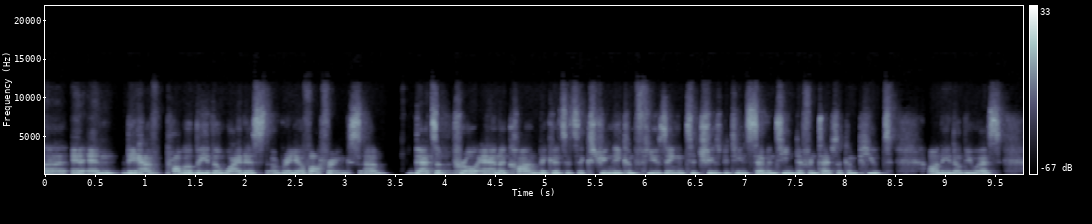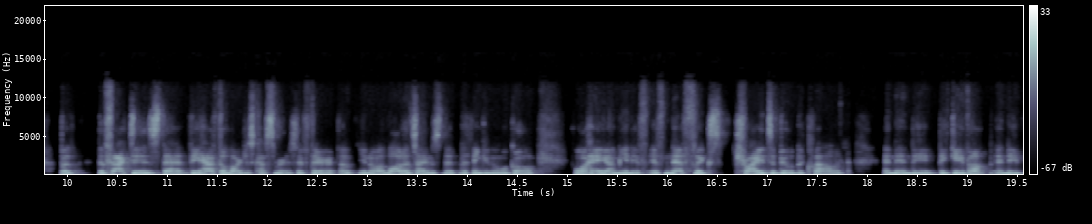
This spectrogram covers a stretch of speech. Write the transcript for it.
uh, and, and, they have probably the widest array of offerings. Uh, that's a pro and a con because it's extremely confusing to choose between 17 different types of compute on AWS. But the fact is that they have the largest customers. If they're, uh, you know, a lot of times the, the, thinking will go, well, hey, I mean, if, if Netflix tried to build the cloud and then they, they gave up and they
